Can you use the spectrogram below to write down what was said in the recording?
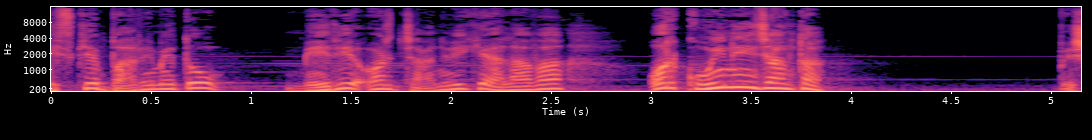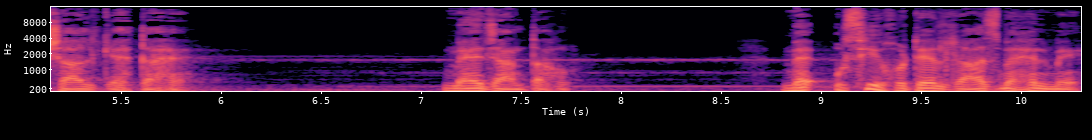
इसके बारे में तो मेरे और जानवी के अलावा और कोई नहीं जानता। विशाल कहता है मैं जानता हूँ। मैं उसी होटल राजमहल में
